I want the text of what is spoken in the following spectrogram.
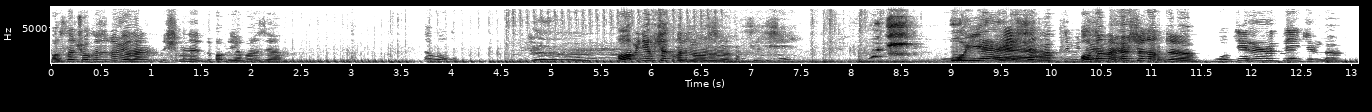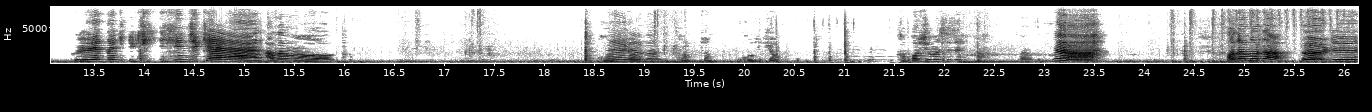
Aslında çok hızlı duruyor lan. Şimdi yaparız ya. Tamam oğlum. Abi niye bıçaklamadın ben onu? Oh yeah! Headshot attı bir de. Adama headshot attım. Generate Danger'la. Bench iki, ikinci kez adam ol. Korkuyorum. Korktum. Korkuyorum. Kapı açılma size. Hah, tamam. Ah! Adam orada. Öldün.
